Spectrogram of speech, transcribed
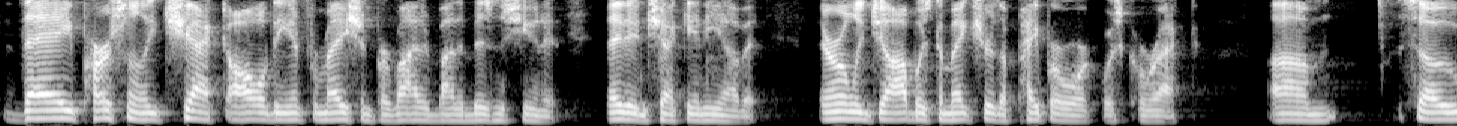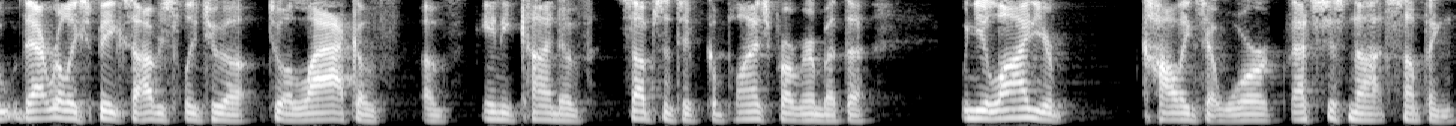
they personally checked all of the information provided by the business unit. They didn't check any of it. Their only job was to make sure the paperwork was correct. Um, so that really speaks, obviously, to a to a lack of of any kind of substantive compliance program. But the when you lie to your colleagues at work, that's just not something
